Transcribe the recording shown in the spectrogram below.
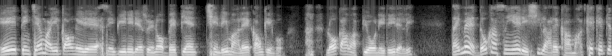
အေးတင်ကျမ်းမာရေးကောင်းနေတယ်အဆင်ပြေနေတယ်ဆိုရင်တော့ဘယ်ပြန်ချင်သေးမှလဲကောင်းကင်ကိုလောကမှာပျော်နေသေးတယ်လေ။ဒါပေမဲ့ဒုက္ခဆင်းရဲတွေရှိလာတဲ့အခါမှာအခက်အခဲပြဿ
